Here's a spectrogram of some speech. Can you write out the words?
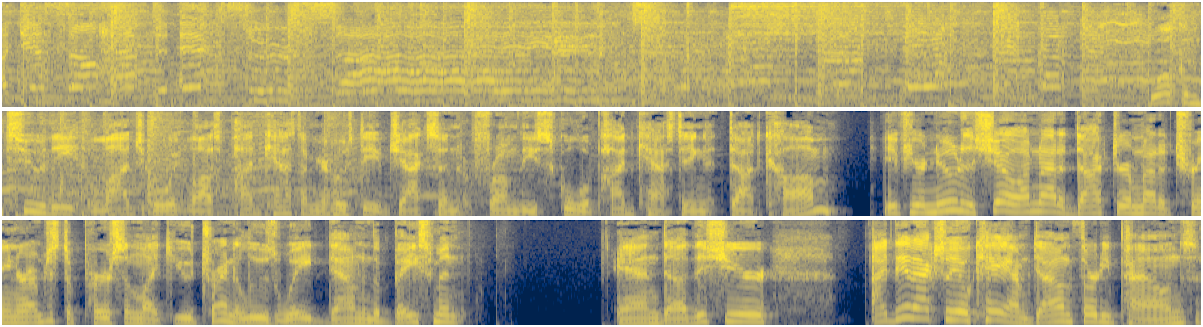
I guess I'll have to exercise. Welcome to the Logical Weight Loss Podcast. I'm your host, Dave Jackson from the School of Podcasting.com. If you're new to the show, I'm not a doctor, I'm not a trainer, I'm just a person like you trying to lose weight down in the basement. And uh, this year, I did actually okay. I'm down 30 pounds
